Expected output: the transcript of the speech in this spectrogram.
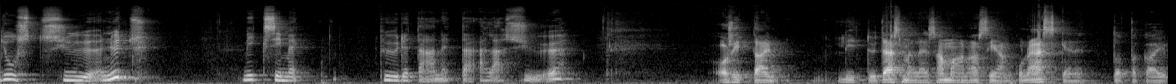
just syönyt? Miksi me pyydetään, että älä syö? Osittain liittyy täsmälleen samaan asiaan kuin äsken. Että totta kai,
